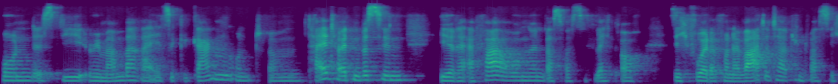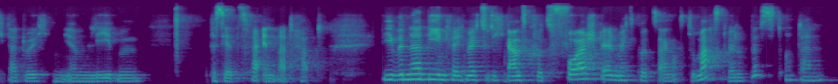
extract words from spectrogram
und ist die Remember-Reise gegangen und ähm, teilt heute ein bisschen ihre Erfahrungen, das, was sie vielleicht auch sich vorher davon erwartet hat und was sich dadurch in ihrem Leben bis jetzt verändert hat. Liebe Nadine, vielleicht möchtest du dich ganz kurz vorstellen, möchtest kurz sagen, was du machst, wer du bist und dann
